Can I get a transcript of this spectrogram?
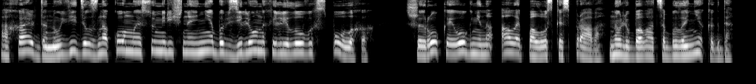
а Хальден увидел знакомое сумеречное небо в зеленых и лиловых сполохах с широкой огненно-алой полоской справа, но любоваться было некогда.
